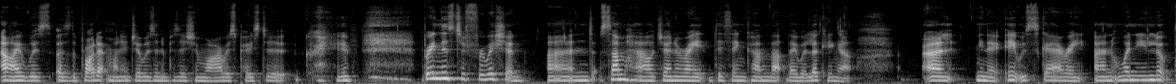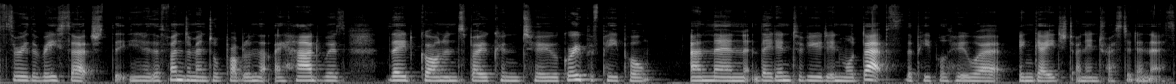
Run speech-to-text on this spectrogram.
I was, as the product manager, was in a position where I was supposed to bring this to fruition and somehow generate this income that they were looking at. And you know, it was scary. And when you looked through the research, that you know, the fundamental problem that they had was they'd gone and spoken to a group of people and then they'd interviewed in more depth the people who were engaged and interested in this.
